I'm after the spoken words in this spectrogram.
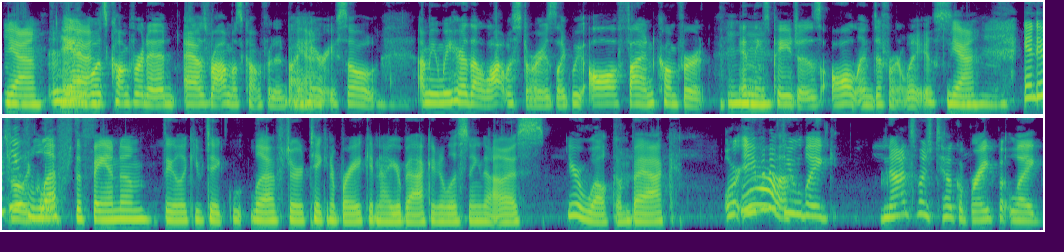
Yeah. and Yeah. was comforted as Ron was comforted by Yeah. Harry. So, I mean, we hear that a lot with stories. Like we all find comfort in these pages, all in different ways. Yeah. And if you've really cool. left the fandom, feel like you've take left or taken a break and now you're back and you're listening to us, you're welcome back. Or even if you like, not so much took a break, but like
